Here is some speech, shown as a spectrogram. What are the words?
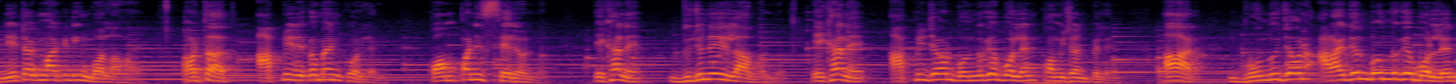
নেটওয়ার্ক মার্কেটিং বলা হয়। অর্থাৎ আপনি রেকমেন্ড করলেন কোম্পানির সেল হলো, এখানে দুজনেরই লাভ হলো। এখানে আপনি যখন বন্ধুকে বললেন কমিশন পেলেন। আর বন্ধু যখন আরেকজন বন্ধুকে বললেন,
